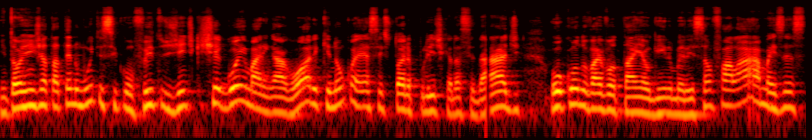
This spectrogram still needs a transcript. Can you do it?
Então a gente já está tendo muito esse conflito de gente que chegou em Maringá agora e que não conhece a história política da cidade, ou quando vai votar em alguém numa eleição, fala: ah, mas esse,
